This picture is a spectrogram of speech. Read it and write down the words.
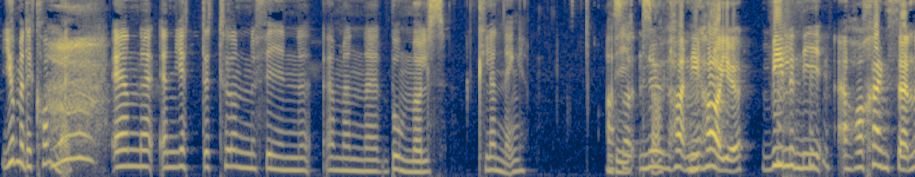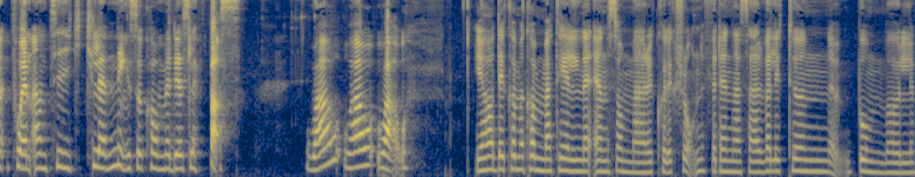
Jo, men det kommer. En, en jättetunn, fin men, eh, bomullsklänning. alltså Vit nu hör, ni hör ju. vill ni ha chansen på en antik klänning så kommer det släppas. Wow, wow, wow. Ja, det kommer komma till en sommarkollektion, för den är så här väldigt tunn bomull,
